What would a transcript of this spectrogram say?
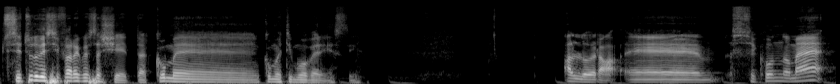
Se tu dovessi fare questa scelta, come, come ti muoveresti? Allora, eh, secondo me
